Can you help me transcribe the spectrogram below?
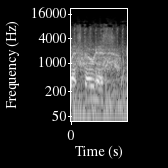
Let's do this.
